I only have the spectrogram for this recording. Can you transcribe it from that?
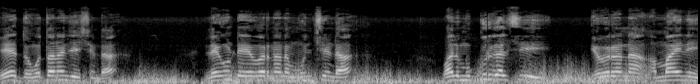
ఏ దొంగతనం చేసిండా? లేకుంటే ఎవరినైనా ముంచిండా? వాళ్ళు ముగ్గురు కలిసి ఎవరన్నా అమ్మాయిని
